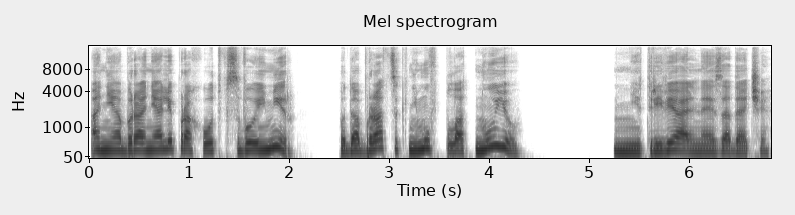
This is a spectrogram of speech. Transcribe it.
они обороняли проход в свой мир. Подобраться к нему вплотную? Нетривиальная задача.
